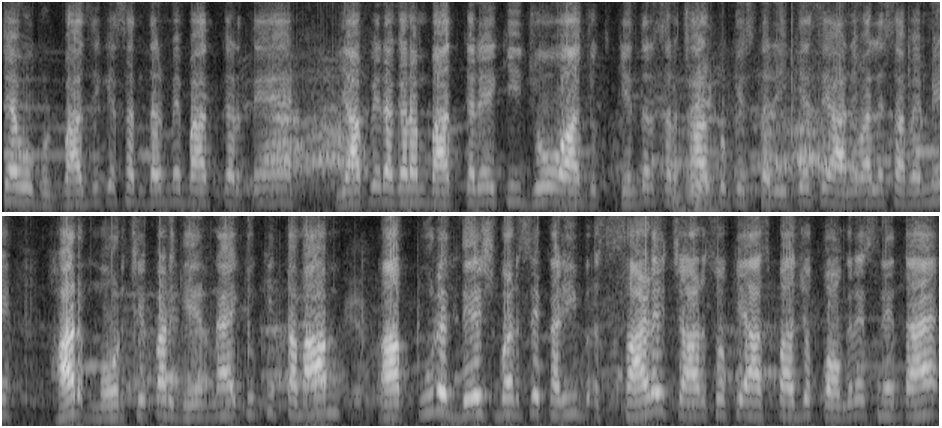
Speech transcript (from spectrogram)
चाहे वो गुटबाजी के संदर्भ में बात करते हैं या फिर अगर हम बात करें कि जो आज केंद्र सरकार को किस तरीके से आने वाले समय में हर मोर्चे पर घेरना है क्योंकि तमाम पूरे देश भर से करीब साढ़े चार सौ के आसपास जो कांग्रेस नेता है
